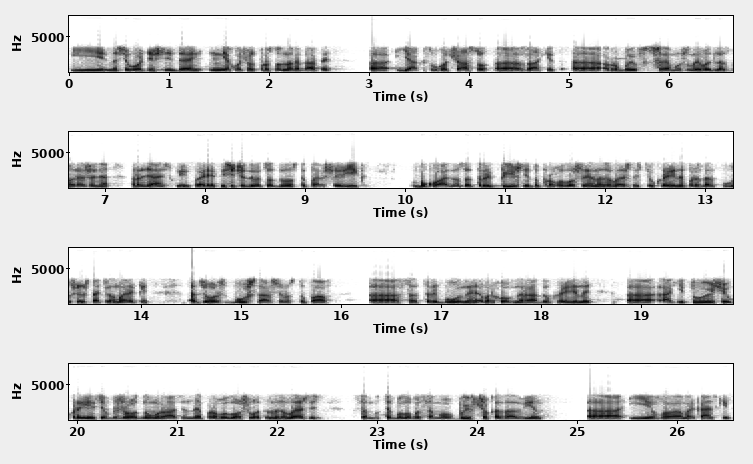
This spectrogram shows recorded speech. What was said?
І на сьогоднішній день я хочу просто нагадати, е, як свого часу е, захід робив все можливе для збереження радянської імперії. 1991 рік. Буквально за три тижні до проголошення незалежності України президент Сполучених Штатів Америки Джордж Буш старший виступав з трибуни Верховної Ради України, агітуючи українців в жодному разі не проголошувати незалежність. Це було би самовбивчо, казав він. І в американській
